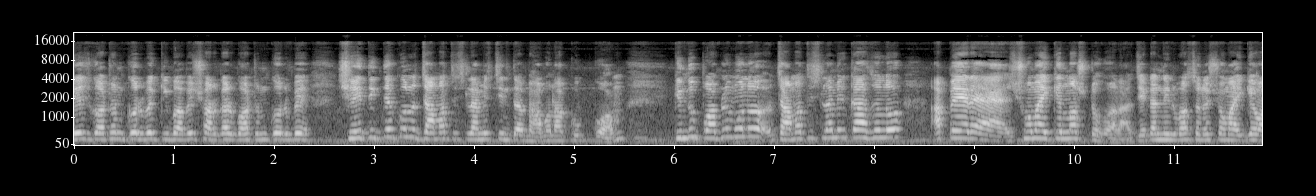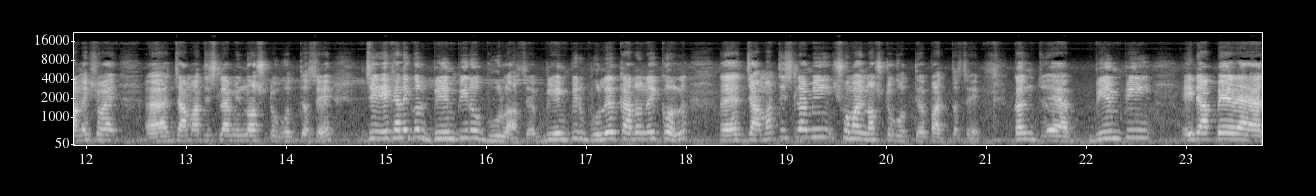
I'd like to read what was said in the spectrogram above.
দেশ গঠন করবে, কীভাবে সরকার গঠন করবে, সেই দিক থেকে হলো জামাত ইসলামীর চিন্তা ভাবনা খুব কম। কিন্তু প্রবলেম হলো জামাত ইসলামীর কাজ হলো আপের সময়কে নষ্ট করা যেটা নির্বাচনের সময়কে অনেক সময় জামাত ইসলামী নষ্ট করতেছে। যে এখানে কল বিএনপিরও ভুল আছে। বিএনপির ভুলের কারণে কল জামাত ইসলামী সময় নষ্ট করতে পারতেছে। কারণ বিএনপি এইটা আপনার আহ,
